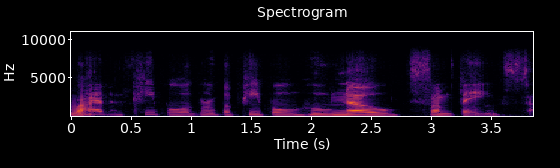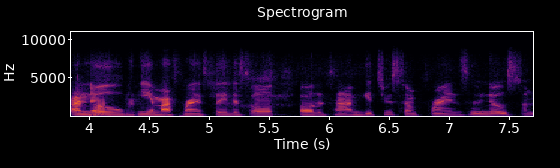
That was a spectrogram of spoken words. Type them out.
right. having people, a group of people who know some things. I know right. me and my friends say this all, all the time. Get you some friends who know some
